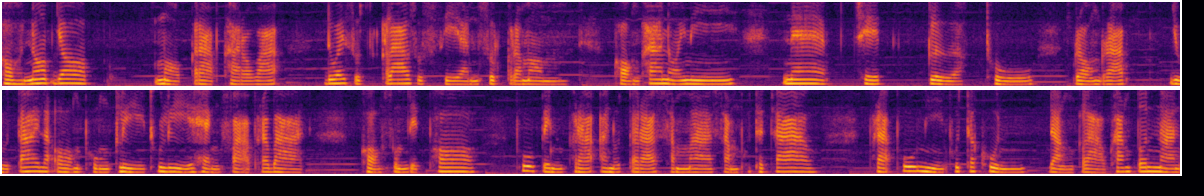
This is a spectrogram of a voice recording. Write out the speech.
ขอนอบยอบหมอบกราบคารวะ ด้วยสุดกล้าวสุดเสียน สุดกระหม่อม ของข้าน้อยนี้ แนบ เช็ด เกลือก ถู รองรับ อยู่ใต้ละอองผงคลีทุลีแห่งฝ่าพระบาท ของสมเด็จพ่อ ผู้เป็นพระอนุตตรสัมมาสัมพุทธเจ้า พระผู้มีพุทธคุณดังกล่าวข้างต้นนั้น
